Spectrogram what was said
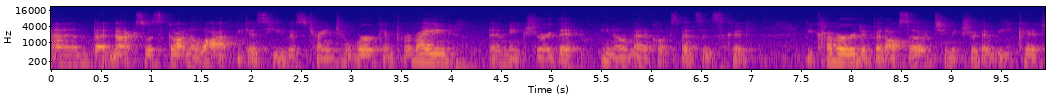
um, but Max was gone a lot because he was trying to work and provide and make sure that you know medical expenses could be covered, but also to make sure that we could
